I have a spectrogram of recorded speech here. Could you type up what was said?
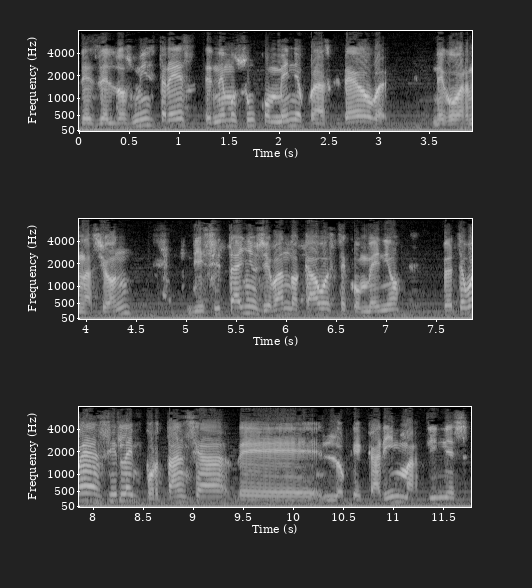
desde, el 2003, tenemos un convenio con la Secretaría de Gobernación, 17 años llevando a cabo este convenio, pero te voy a decir la importancia de lo que Karim Martínez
